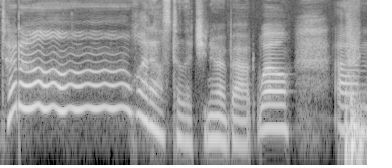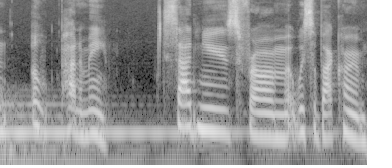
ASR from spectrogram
Ta da! What else to let you know about? Well, um, oh, pardon me. Sad news from Whistler Blackcomb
